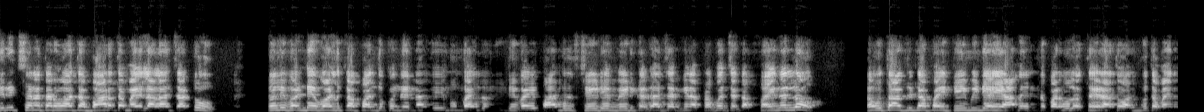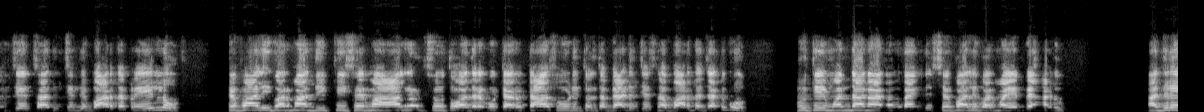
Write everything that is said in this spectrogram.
నిరీక్షణ తర్వాత భారత మహిళల జట్టు తొలి వన్డే వరల్డ్ కప్ అందుకుంది. నవీ ముంబైలోని డివై పాటిల్ స్టేడియం వేదికగా జరిగిన ప్రపంచ కప్ ఫైనల్లో సౌత్ ఆఫ్రికాపై టీమిండియా యాభై రెండు పరుగుల తేడాతో అద్భుతమైన విజయం సాధించింది భారత ప్రేయర్లు షెఫాలి వర్మ దీప్తి శర్మ ఆల్రౌండ్ షోతో అదరగొట్టారు. టాస్ ఓడి తొలుత బ్యాటింగ్ చేసిన భారత జట్టుకు స్మృతి మందాన నలభై ఐదు షెఫాలి వర్మ ఎనభై ఆరు. అదిరే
